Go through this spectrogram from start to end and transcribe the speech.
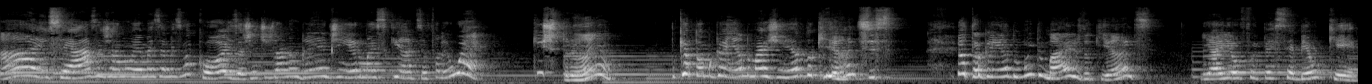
ah, o CEASA já não é mais a mesma coisa, a gente já não ganha dinheiro mais que antes. Eu falei, ué, que estranho, porque eu estou ganhando mais dinheiro do que antes. Eu estou ganhando muito mais do que antes. E aí eu fui perceber o quê?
